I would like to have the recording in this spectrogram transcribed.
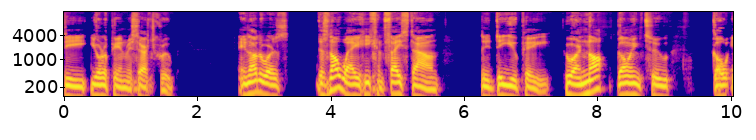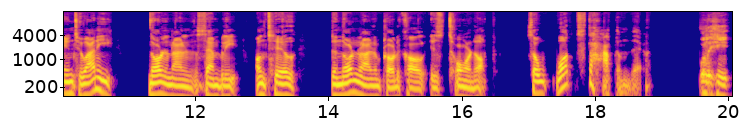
the European Research Group. In other words, there's no way he can face down the DUP, who are not going to go into any Northern Ireland Assembly until the Northern Ireland Protocol is torn up. So, what's to happen there? Well, he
